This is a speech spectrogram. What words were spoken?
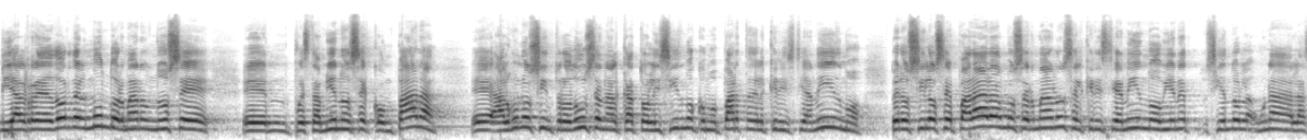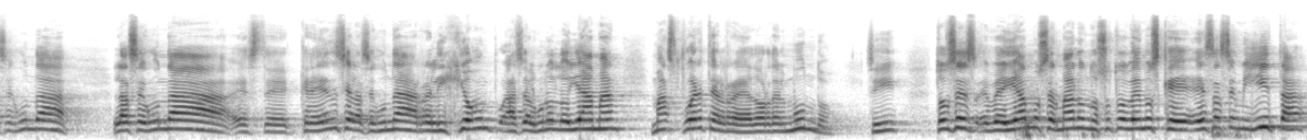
Y alrededor del mundo, hermanos, no se, eh, pues también no se compara. Eh, algunos introducen al catolicismo como parte del cristianismo, pero si lo separáramos, hermanos, el cristianismo viene siendo una, la segunda, la segunda este, creencia, la segunda religión, algunos lo llaman, más fuerte alrededor del mundo. ¿sí? Entonces, veíamos, hermanos, nosotros vemos que esa semillita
